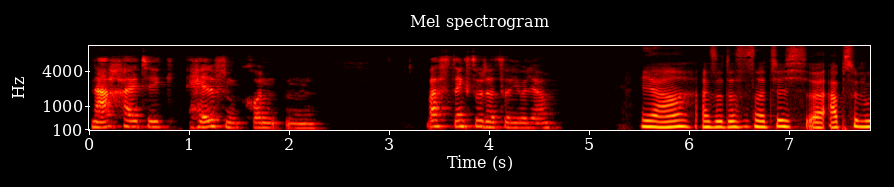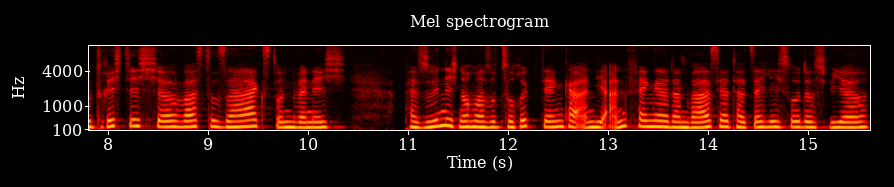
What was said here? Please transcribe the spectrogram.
nachhaltig helfen konnten. Was denkst du dazu, Julia? Ja, also das ist natürlich äh, absolut richtig, äh, was du sagst. Und wenn ich persönlich nochmal so zurückdenke an die Anfänge, dann war es ja tatsächlich so, dass wir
